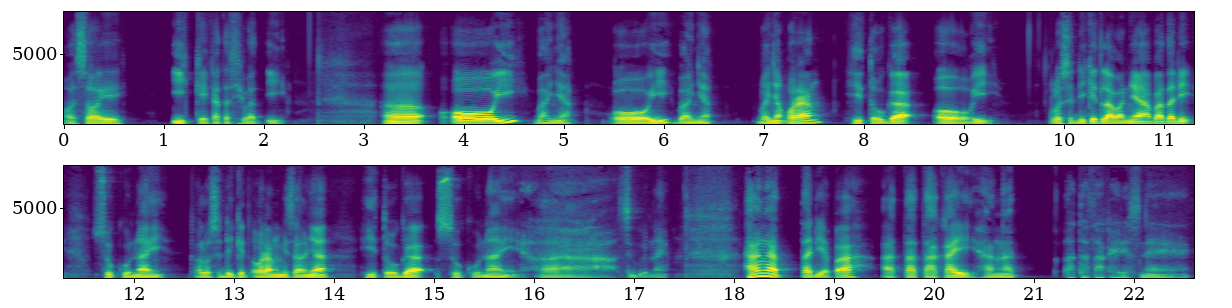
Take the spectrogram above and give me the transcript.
osoi, ike kata sifat i. Uh, oi banyak. Oi banyak. Banyak orang hitoga oi. Kalau sedikit lawannya apa tadi? Sukunai. Kalau sedikit orang misalnya hitoga sukunai. Ah, sukunai. Hangat tadi apa? Atatakai hangat. Atatakai desu ne.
